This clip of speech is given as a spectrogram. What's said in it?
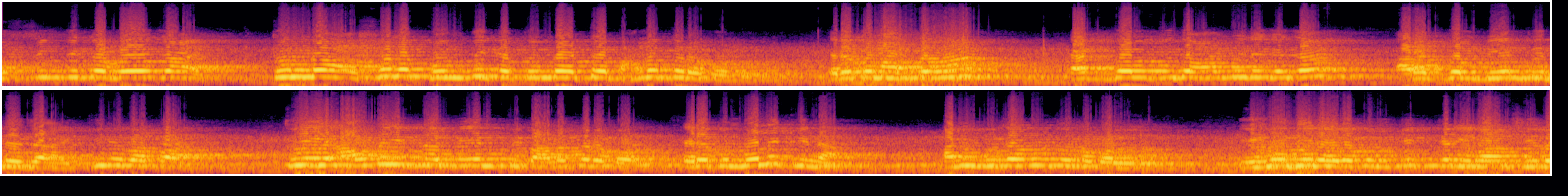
পশ্চিম দিকে হয়ে যায়। তোমরা আসলে কোন দিকে? তোমরা একটা ভালো করে বলো। এরকম আছে না? একদল যদি আওয়ামী লীগে যায় আর একদল বিএনপিতে যায়। কি রে বাবা তুই আওয়ামী লীগ না বিএনপি ভালো করে বল। এরকম বলে কি না? আমি বোঝানোর জন্য বললাম। ইহুদির এরকম টিটকারি মারছিল।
